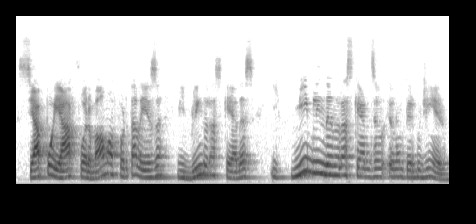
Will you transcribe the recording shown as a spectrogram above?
se apoiar, formar uma fortaleza, me blindo das quedas e me blindando das quedas eu, eu não perco dinheiro.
